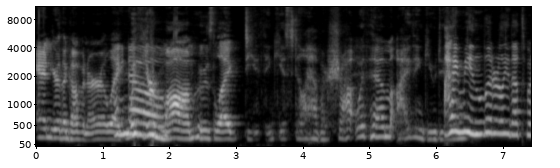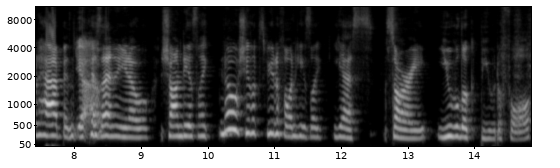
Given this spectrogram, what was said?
and you're the governor like with your mom who's like do you think you still have a shot with him i think you do I mean, literally, that's what happens. Yeah. Because then, you know, Shaundi is like, no, she looks beautiful. And he's like, yes, sorry, you look beautiful.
